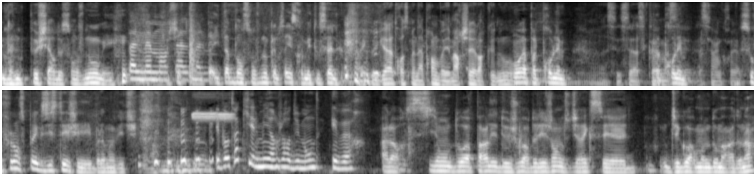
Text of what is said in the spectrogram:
Il donne peu cher de son genou, mais Pas le même mental, pas le même. il tape dans son genou comme ça, il se remet tout seul. Avec le gars, trois semaines après, on le voyait marcher alors que nous, Ouais, pas de problème. C'est quand Pas de même problème. assez, assez incroyable. Soufflance peut exister chez Ibrahimovic. Et pour toi, qui est le meilleur joueur du monde ever? Alors, si on doit parler de joueurs de légende, je dirais que c'est Diego Armando Maradona,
